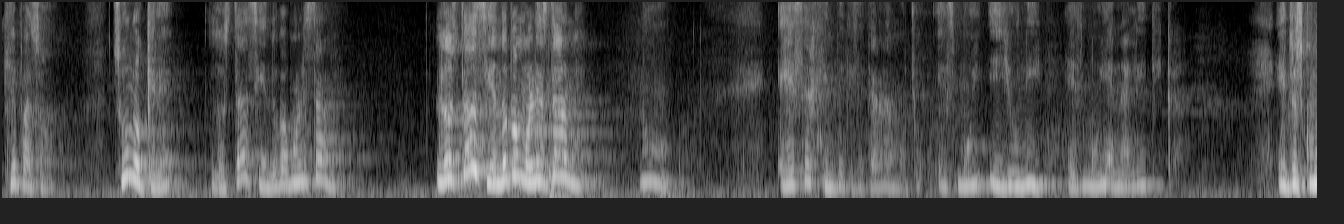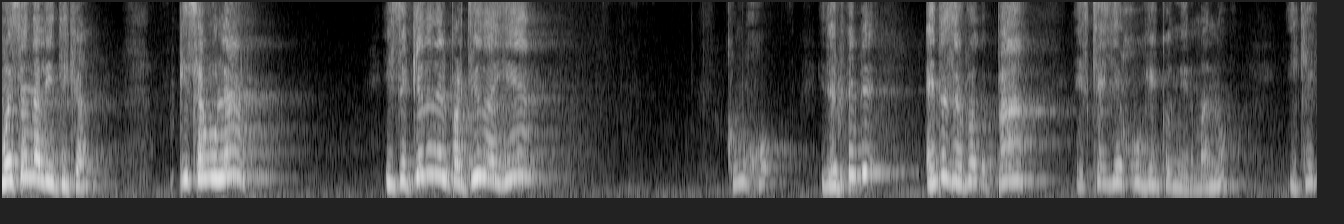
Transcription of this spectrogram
¿Qué pasó? Uno cree lo está haciendo para molestarme. Lo está haciendo para molestarme. No. Esa gente que se tarda mucho es muy iyuní, es muy analítica. Entonces, como es analítica, empieza a volar. Y se queda en el partido de ayer. ¿Cómo Y de repente, entras el juego, pa, es que ayer jugué con mi hermano y que.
